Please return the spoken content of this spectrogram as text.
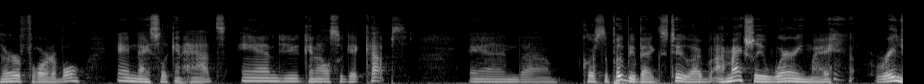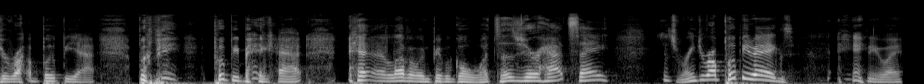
They're affordable and nice looking hats, and you can also get cups, and um, of course the poopy bags too. I'm, I'm actually wearing my Ranger Rob poopy hat, poopy poopy bag hat. I love it when people go, "What does your hat say?" It's Ranger Rob poopy bags. anyway,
